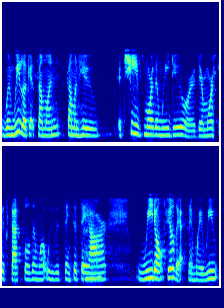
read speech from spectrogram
when we look at someone, someone who achieves more than we do, or they're more successful than what we would think that they Mhm. are, we don't feel that same way. We,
